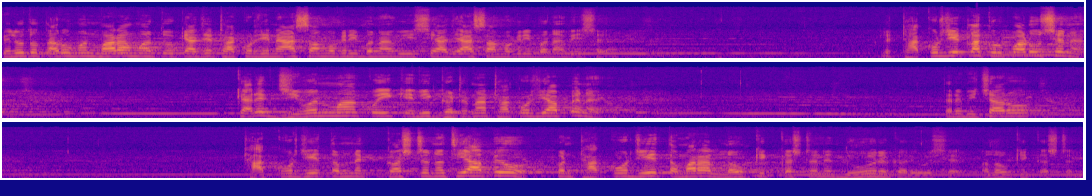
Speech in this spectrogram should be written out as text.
પેલું તો તારું મન મારામાં હતું કે આજે ઠાકોરજીને આ સામગ્રી બનાવી છે, આજે આ સામગ્રી બનાવી છે. એટલે ઠાકોરજી એટલા કૃપાળુ છે ને, ક્યારેક જીવનમાં કોઈક એવી ઘટના ઠાકોરજી આપે ને ત્યારે વિચારો, ઠાકોરજીએ તમને કષ્ટ નથી આપ્યો, પણ ઠાકોરજીએ તમારા લૌકિક કષ્ટને દૂર કર્યું છે, અલૌકિક કષ્ટને.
